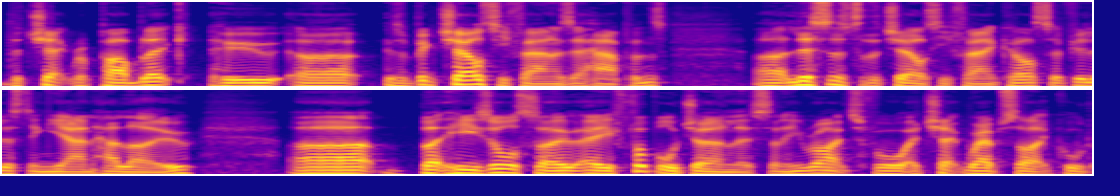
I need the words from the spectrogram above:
the Czech Republic who uh, is a big Chelsea fan, as it happens. Uh, listens to the Chelsea fancast. So if you're listening, Jan, hello. Uh, but he's also a football journalist, and he writes for a Czech website called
